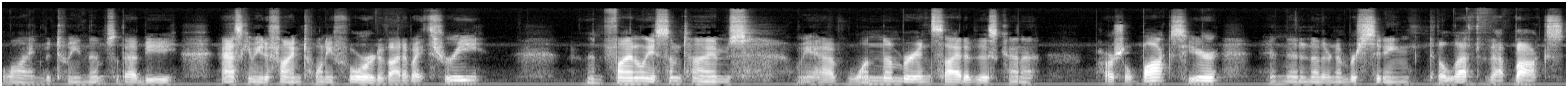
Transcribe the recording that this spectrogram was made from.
line between them. So that'd be asking me to find 24 divided by 3. And finally, sometimes we have one number inside of this kind of partial box here, and then another number sitting to the left of that box,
